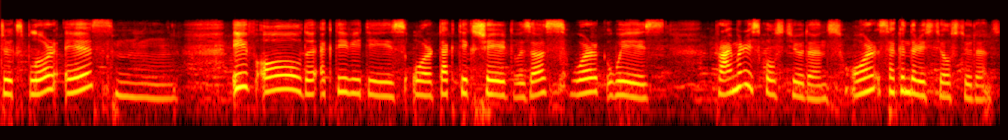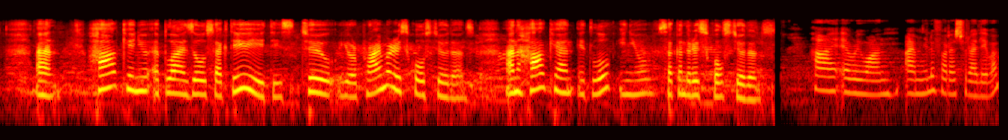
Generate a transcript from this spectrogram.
to explore is um, if all the activities or tactics shared with us work with primary school students or secondary school students? And how can you apply those activities to your primary school students? And how can it look in your secondary school students? Hi everyone, I'm Nilufar Ashuraleva.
